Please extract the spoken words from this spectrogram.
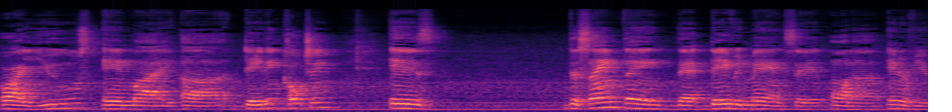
or I use in my uh, dating coaching is the same thing that David Mann said on an interview.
